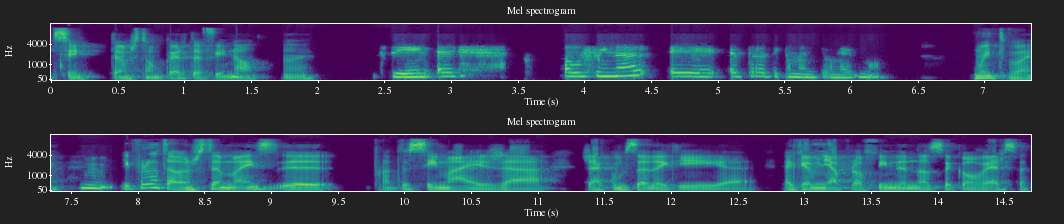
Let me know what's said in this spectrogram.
Sim, estamos tão perto, afinal, não é? Sim, é, ao final é, é praticamente o mesmo. Muito bem. Hum. E perguntávamos também, uh, pronto, assim mais já, já começando aqui a, a, caminhar para o fim da nossa conversa,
